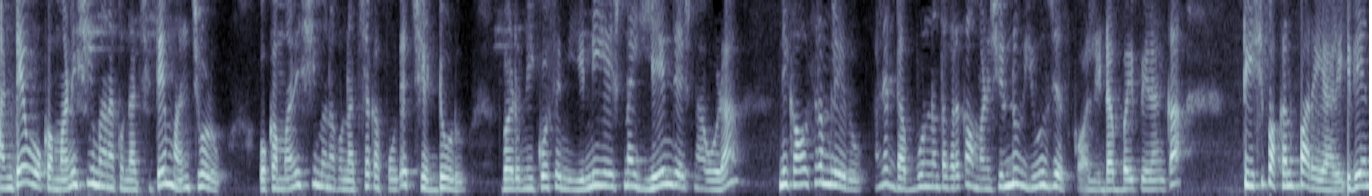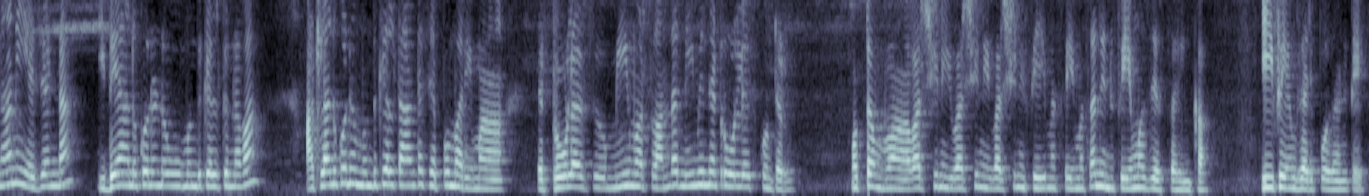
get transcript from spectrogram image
అంటే ఒక మనిషి మనకు నచ్చితే మంచోడు ఒక మనిషి మనకు నచ్చకపోతే చెడ్డోడు. వాడు నీకోసం ఎన్ని చేసినా ఏం చేసినా కూడా నీకు అవసరం లేదు. అంటే డబ్బు ఉన్నంత వరకు ఆ మనిషిని నువ్వు యూజ్ చేసుకోవాలి. డబ్బు అయిపోయాక తీసి పక్కన పరేయాలి. ఇదేనా నీ ఎజెండా ఇదే అనుకుని నువ్వు ముందుకెళ్తున్నావా? అట్లా అనుకుని ముందుకెళ్తా అంటే చెప్పు మరి మా ట్రోలర్స్ మీమర్స్ అందరు నీ మీద ట్రోల్ వేసుకుంటారు మొత్తం వర్షిని వర్షిని వర్షిని ఫేమస్ ఫేమస్ అని నేను ఫేమస్ చేస్తారు ఇంకా. ఈ ఫేమ్ సరిపోదంటే.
